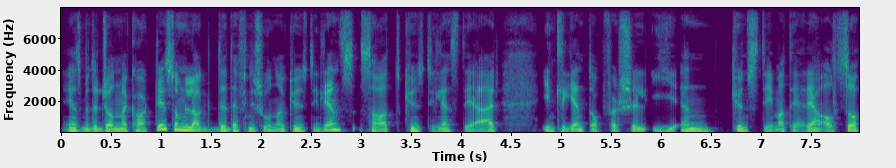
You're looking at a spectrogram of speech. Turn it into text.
en som heter John McCarthy, som lagde definisjonen av kunstig intelligens, sa at kunstig intelligens det er intelligent oppførsel i en kunstig materie. Altså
